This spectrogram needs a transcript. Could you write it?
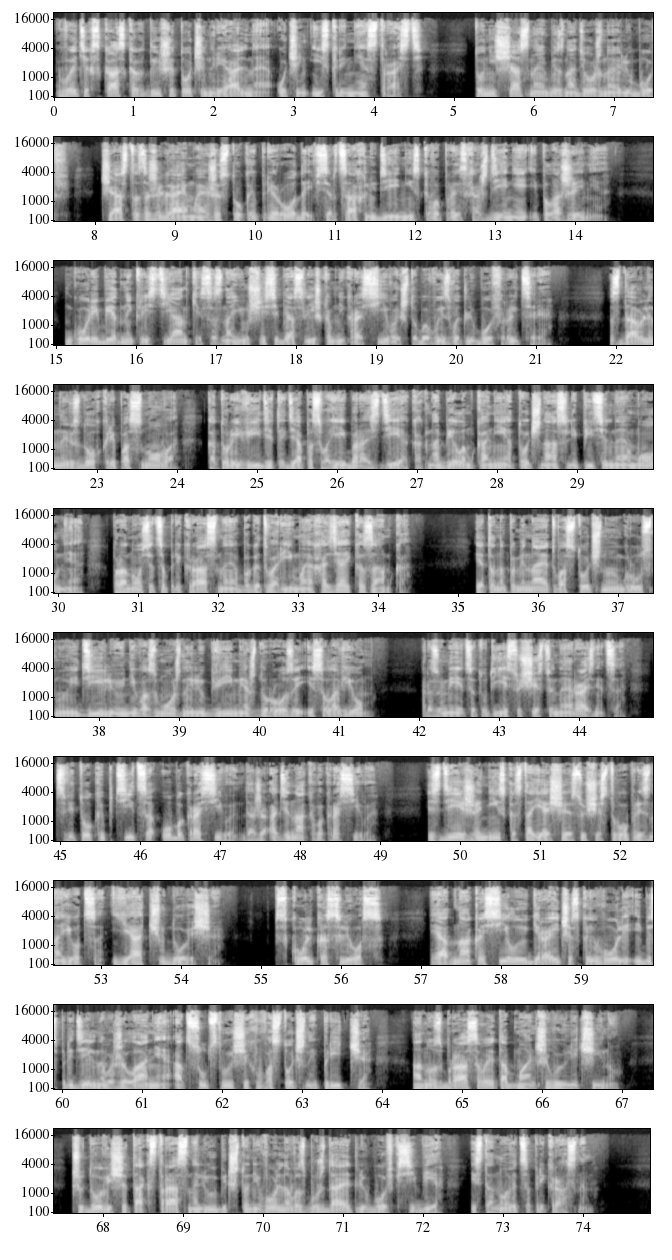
В этих сказках дышит очень реальная, очень искренняя страсть. То несчастная безнадежная любовь, часто зажигаемая жестокой природой в сердцах людей низкого происхождения и положения. Горе бедной крестьянки, сознающей себя слишком некрасивой, чтобы вызвать любовь рыцаря. Сдавленный вздох крепостного — который видит, идя по своей борозде, как на белом коне точно ослепительная молния, проносится прекрасная, боготворимая хозяйка замка. Это напоминает восточную грустную идиллию невозможной любви между розой и соловьем. Разумеется, тут есть существенная разница. Цветок и птица оба красивы, даже одинаково красивы. Здесь же низко стоящее существо признается «я чудовище». Сколько слез! И однако силою героической воли и беспредельного желания, отсутствующих в восточной притче, оно сбрасывает обманчивую личину. Чудовище так страстно любит, что невольно возбуждает любовь к себе и становится прекрасным.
